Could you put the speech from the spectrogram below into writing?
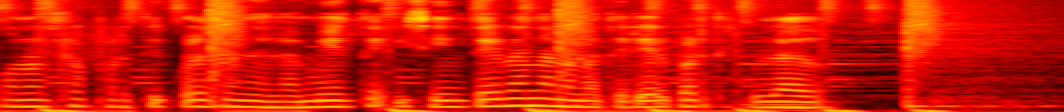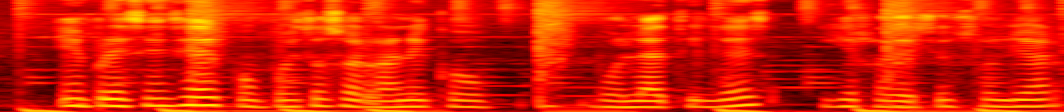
con otras partículas en el ambiente y se integran al material particulado. En presencia de compuestos orgánicos volátiles y radiación solar,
